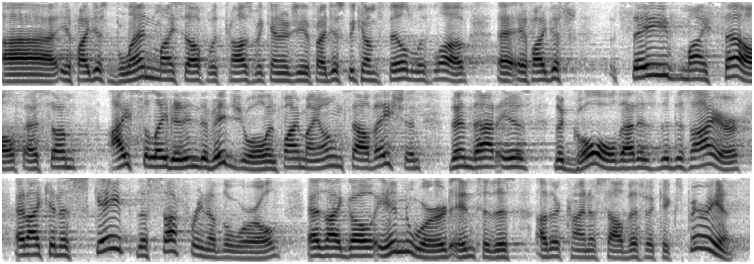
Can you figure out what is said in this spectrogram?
uh, if I just blend myself with cosmic energy, if I just become filled with love, uh, if I just save myself as some isolated individual and find my own salvation, then that is the goal, that is the desire, and I can escape the suffering of the world as I go inward into this other kind of salvific experience.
